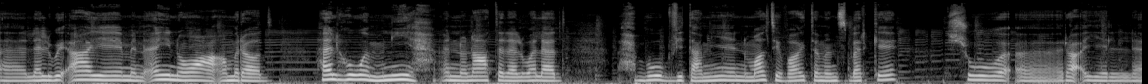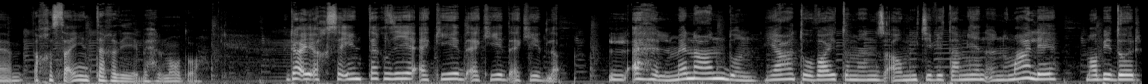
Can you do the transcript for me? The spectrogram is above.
آه، للوقاية من أي نوع أمراض هل هو منيح إنه نعطي للولد حبوب فيتامين مالتي فيتامينز بركة؟ شو آه، رأي الأخصائيين التغذية بهالموضوع؟ رأي أخصائيين التغذية أكيد أكيد أكيد لا. الأهل من عندهم يعطوا vitamins أو multivitamin إنه ما عليه ما بيضر.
